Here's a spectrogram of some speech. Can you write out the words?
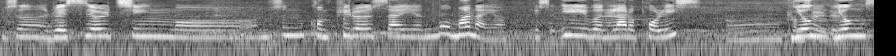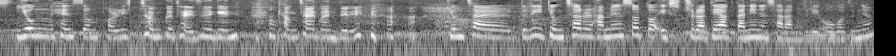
무슨 researching 뭐 무슨 computer science 뭐 많아요. 그래서 even a lot of police, 어, young 경찰들. young young handsome police 젊고 잘생긴 경찰관들이. 경찰들이 경찰을 하면서 또 엑스트라 대학 다니는 사람들이 오거든요.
